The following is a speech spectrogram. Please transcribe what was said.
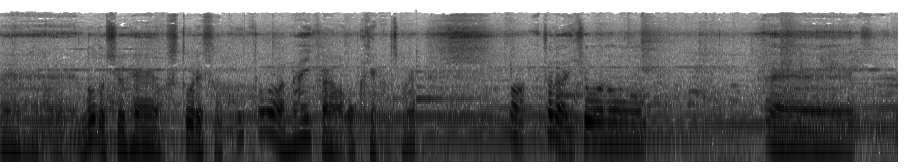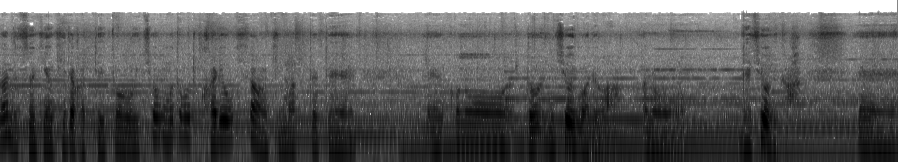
えー、喉周辺へのストレスこういったものがないから OK なんですよね。まあ、ただ一応あの、えー、なんで通勤を聞いたかっていうと一応もともと過料期間が決まっててえー、この日曜日まではあの月曜日か、え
